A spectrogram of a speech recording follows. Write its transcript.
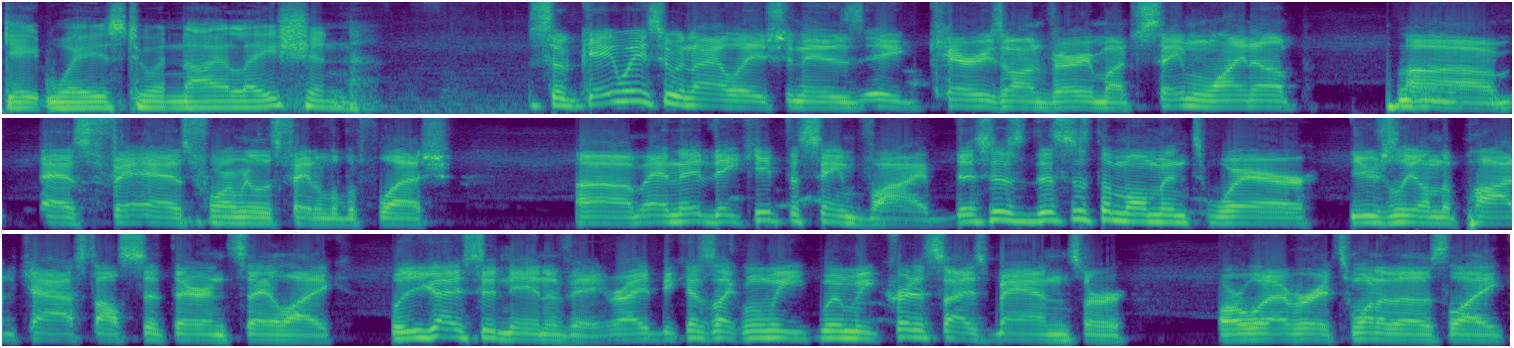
Gateways to Annihilation. so gateways to annihilation is it carries on very much. Same lineup um as fa- as formulas fatal to the flesh um and they, they keep the same vibe this is this is the moment where usually on the podcast i'll sit there and say like well you guys didn't innovate right because like when we when we criticize bands or or whatever it's one of those like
